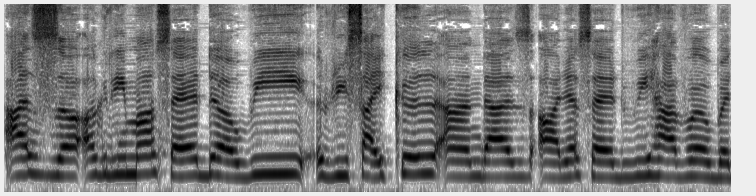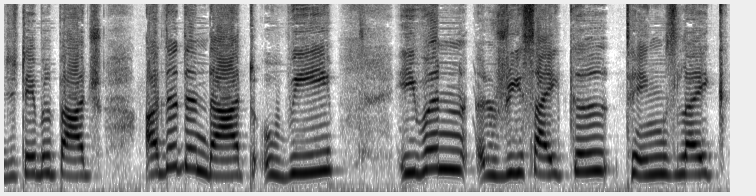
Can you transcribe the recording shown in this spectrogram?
as uh, Agrima said, uh, we recycle and as Arya said, we have a vegetable patch. Other than that, we even recycle things like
